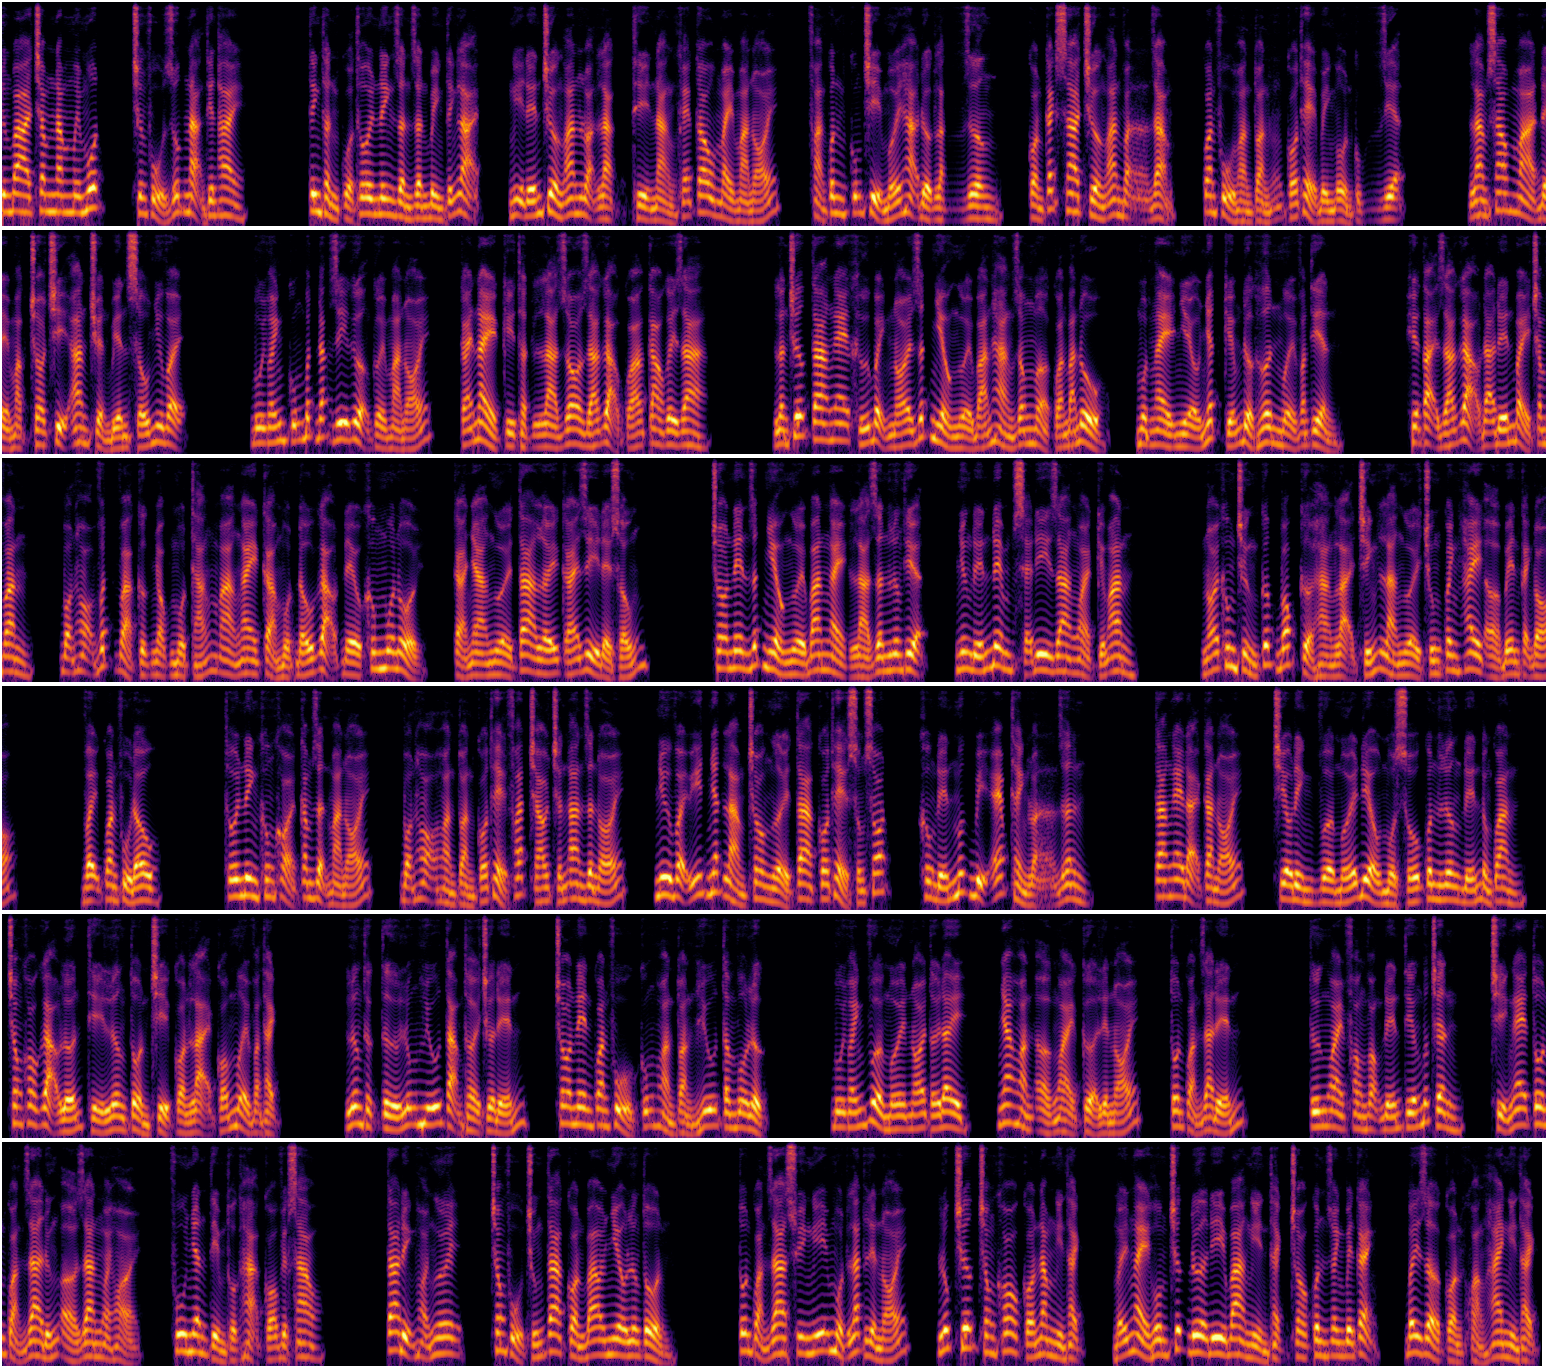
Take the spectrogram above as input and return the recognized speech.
chương 351, Trương Phủ giúp nạn thiên thai. Tinh thần của Thôi Ninh dần dần bình tĩnh lại, nghĩ đến trường an loạn lạc thì nàng khẽ cau mày mà nói, phản quân cũng chỉ mới hạ được lạc dương, còn cách xa trường an vạn giảm, quan phủ hoàn toàn có thể bình ổn cục diện. Làm sao mà để mặc cho chị An chuyển biến xấu như vậy? Bùi hoánh cũng bất đắc dĩ gượng cười mà nói, cái này kỳ thật là do giá gạo quá cao gây ra. Lần trước ta nghe khứ bệnh nói rất nhiều người bán hàng rong mở quán bán đồ, một ngày nhiều nhất kiếm được hơn 10 văn tiền. Hiện tại giá gạo đã đến 700 văn, bọn họ vất vả cực nhọc một tháng mà ngay cả một đấu gạo đều không mua nổi, cả nhà người ta lấy cái gì để sống. Cho nên rất nhiều người ban ngày là dân lương thiện, nhưng đến đêm sẽ đi ra ngoài kiếm ăn. Nói không chừng cướp bóc cửa hàng lại chính là người chung quanh hay ở bên cạnh đó. Vậy quan phủ đâu? Thôi Ninh không khỏi căm giận mà nói, bọn họ hoàn toàn có thể phát cháo chấn an dân đói, như vậy ít nhất làm cho người ta có thể sống sót, không đến mức bị ép thành loạn dân. Ta nghe đại ca nói, triều đình vừa mới điều một số quân lương đến đồng quan, trong kho gạo lớn thì lương tồn chỉ còn lại có 10 vạn thạch. Lương thực từ lũng hữu tạm thời chưa đến, cho nên quan phủ cũng hoàn toàn hữu tâm vô lực. Bùi hoánh vừa mới nói tới đây, nha hoàn ở ngoài cửa liền nói, tôn quản gia đến. Từ ngoài phòng vọng đến tiếng bước chân, chỉ nghe tôn quản gia đứng ở gian ngoài hỏi, phu nhân tìm thuộc hạ có việc sao? Ta định hỏi ngươi, trong phủ chúng ta còn bao nhiêu lương tồn? Tôn quản gia suy nghĩ một lát liền nói, lúc trước trong kho có 5.000 thạch, mấy ngày hôm trước đưa đi 3.000 thạch cho quân doanh bên cạnh, bây giờ còn khoảng 2.000 thạch.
